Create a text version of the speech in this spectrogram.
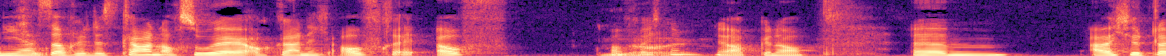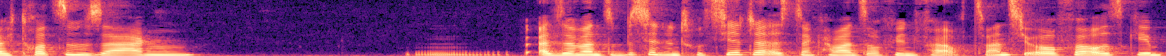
Ja, so. sorry, das kann man auch so ja auch gar nicht aufre auf aufrechnen. Nein. Ja, genau. Ähm, aber ich würde, glaube ich, trotzdem sagen, also wenn man so ein bisschen interessierter ist, dann kann man es auf jeden Fall auch 20 Euro für ausgeben.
